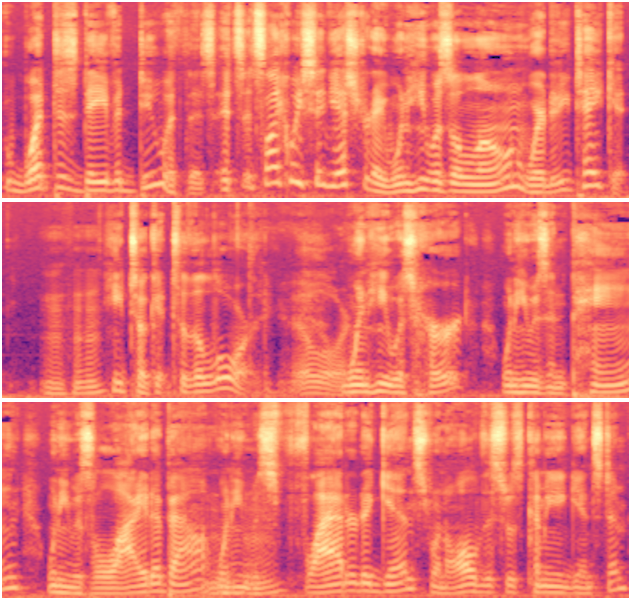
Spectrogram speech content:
what does David do with this? It's, it's like we said yesterday. When he was alone, where did he take it? Mm-hmm. He took it to the Lord. the Lord. When he was hurt, when he was in pain, when he was lied about, when he was Mm-hmm. flattered against, when all of this was coming against him,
